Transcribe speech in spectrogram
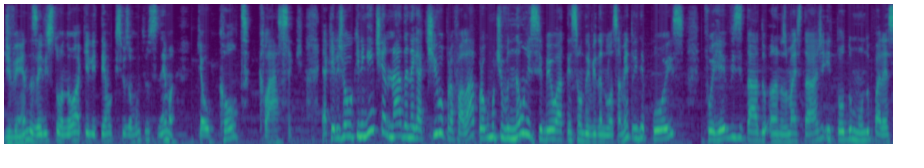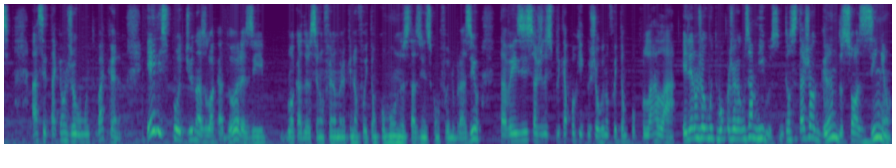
de vendas, ele se tornou aquele termo que se usa muito no cinema, que é o Cult Classic. É aquele jogo que ninguém tinha nada negativo pra falar, por algum motivo não recebeu a atenção devida no lançamento e depois foi revisitado anos mais tarde e todo mundo parece aceitar que é um jogo muito bacana. Ele explodiu nas locadoras e locadoras sendo um fenômeno que não foi tão comum nos Estados Unidos como foi no Brasil, talvez isso ajude a explicar por que, que o jogo não foi tão popular lá. Ele era um jogo muito bom pra jogar com os amigos. Então você tá jogando sozinho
